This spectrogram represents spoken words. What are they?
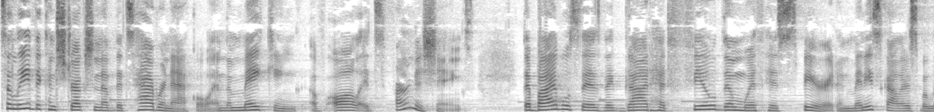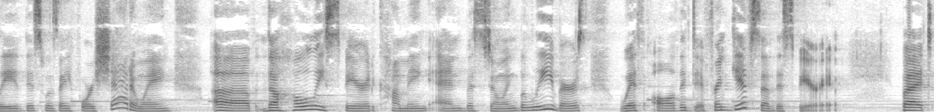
to lead the construction of the tabernacle and the making of all its furnishings. The Bible says that God had filled them with his spirit, and many scholars believe this was a foreshadowing of the Holy Spirit coming and bestowing believers with all the different gifts of the Spirit. But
